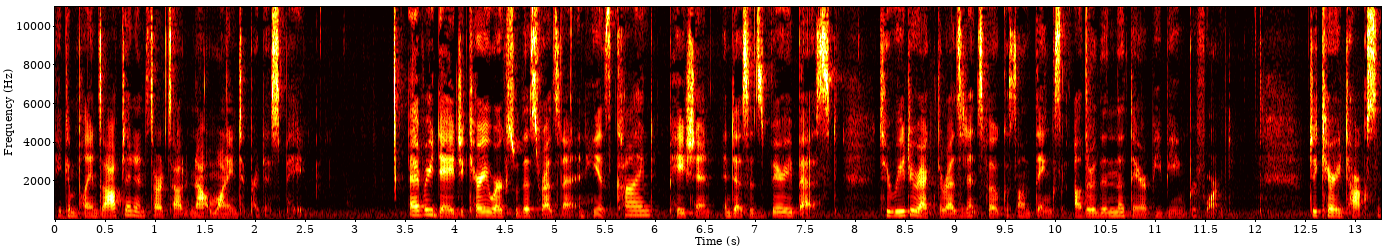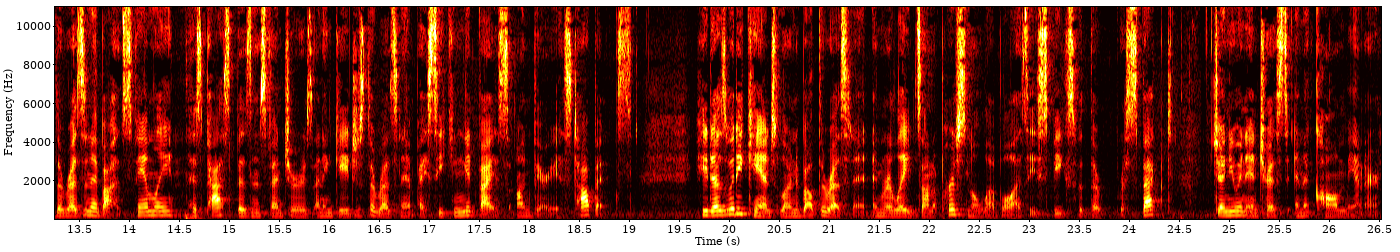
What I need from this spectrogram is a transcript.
He complains often and starts out not wanting to participate. Every day, Jakari works with this resident, and he is kind, patient, and does his very best to redirect the resident's focus on things other than the therapy being performed. Jakari talks to the resident about his family, his past business ventures, and engages the resident by seeking advice on various topics. He does what he can to learn about the resident and relates on a personal level as he speaks with the respect, genuine interest, and a calm manner.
